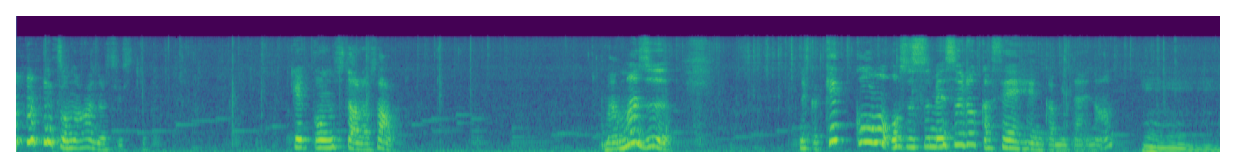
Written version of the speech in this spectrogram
その話して結婚したらさ、まあ、まずなんか結婚をおすすめするかせえへんかみたいな。うんうん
